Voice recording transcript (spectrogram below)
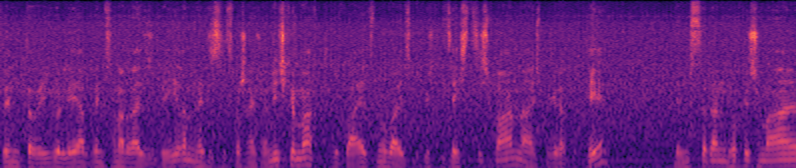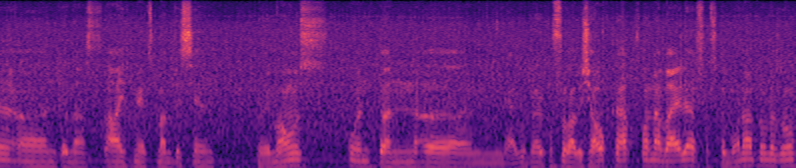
finde regulär, wenn es 130 wären, hätte ich es jetzt wahrscheinlich noch nicht gemacht. War jetzt nur, weil es wirklich die 60 waren. Da habe ich mir gedacht, okay, nimmst du dann wirklich mal und dann sage ich mir jetzt mal ein bisschen neue Maus und dann, ähm, ja gut, neue Kopfhörer habe ich auch gehabt vor einer Weile, vor zwei Monaten oder so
